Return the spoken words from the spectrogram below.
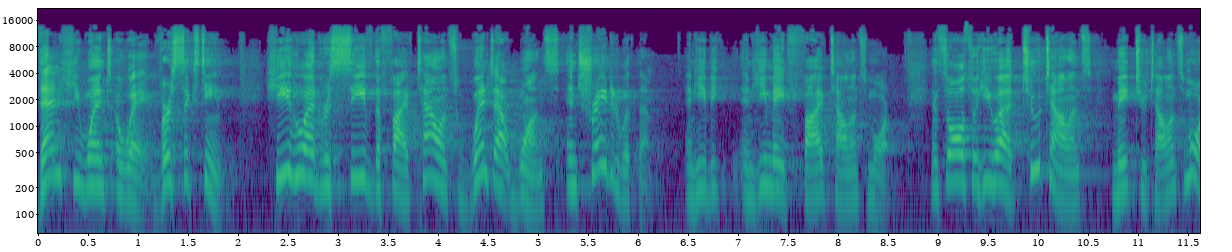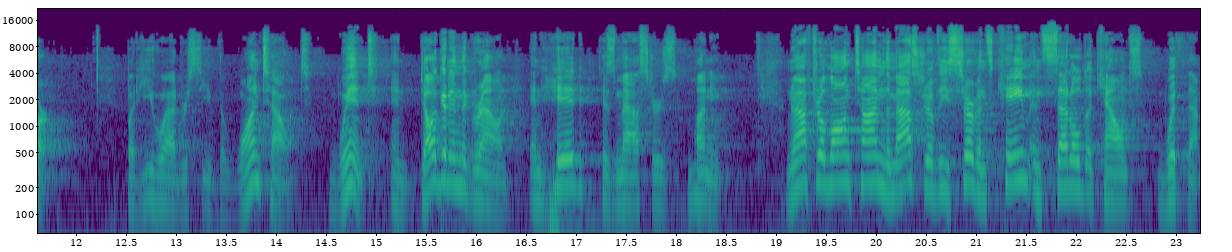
Then he went away. Verse 16 He who had received the five talents went at once and traded with them, and he, be, and he made five talents more. And so also he who had two talents made two talents more. But he who had received the one talent went and dug it in the ground and hid his master's money. Now, after a long time, the master of these servants came and settled accounts with them.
